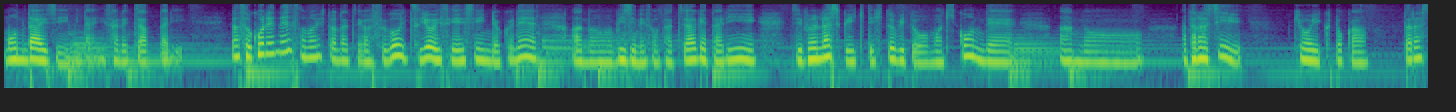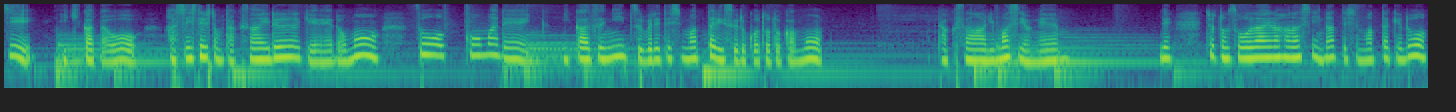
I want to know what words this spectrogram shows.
問題児みたいにされちゃったり。そこでねその人たちがすごい強い精神力であのビジネスを立ち上げたり自分らしく生きて人々を巻き込んであの新しい教育とか新しい生き方を発信してる人もたくさんいるけれどもそこまでいかずに潰れてしまったりすることとかもたくさんありますよね。でちょっと壮大な話になってしまったけど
